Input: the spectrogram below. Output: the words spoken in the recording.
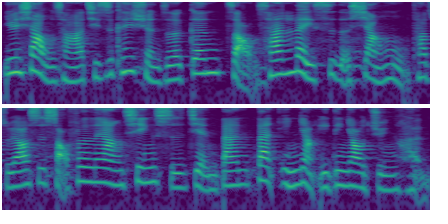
因为下午茶其实可以选择跟早餐类似的项目，它主要是少分量、轻食、简单，但营养一定要均衡。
